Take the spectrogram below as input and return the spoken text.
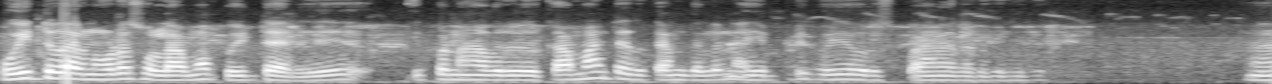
போயிட்டு வரணும் கூட சொல்லாமல் போயிட்டாரு. இப்போ நான் அவர் கமாண்ட் இருக்கான்னு தெரியல. நான் எப்படி போய் ஒரு ஸ்பேனர் எடுக்கிறது? ஆ?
